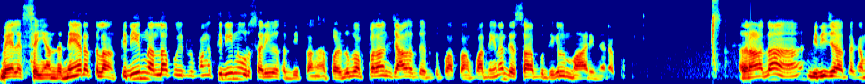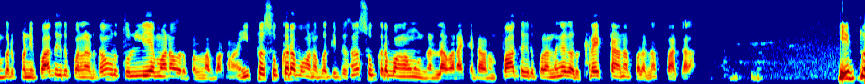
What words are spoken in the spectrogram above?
வேலை செய்யும். அந்த நேரத்துல திடீர்னு நல்லா போயிட்டு இருப்பாங்க. திடீர்னு ஒரு சரிவை சந்திப்பாங்க. அப்ப அப்பதான் ஜாதகத்தை எடுத்து பார்ப்பாங்க. பாத்தீங்கன்னா திசாபுத்திகள் மாறி நடக்கும். அதனாலதான் விதிஜாதத்தை கம்பேர் பண்ணி பார்த்துக்கிட்டு பலன் எடுத்தா ஒரு துல்லியமான ஒரு பலனை பார்க்கலாம். இப்ப சுக்கரபவனை பத்தி பேசினா சுக்கரபவன் உங்களுக்கு நல்லா வரக்கட்டவன் பார்த்துக்கிட்டு பலனுங்க ஒரு கரெக்டான பலனை பார்க்கலாம். இப்ப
